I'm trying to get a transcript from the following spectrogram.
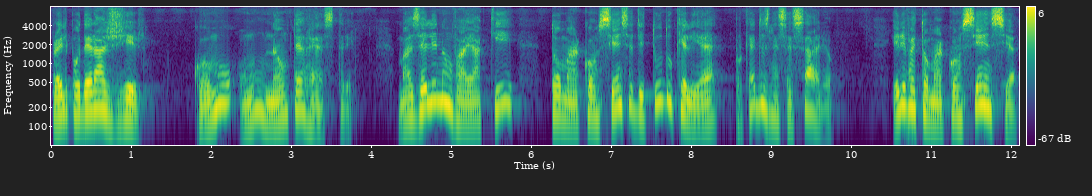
para ele poder agir como um não terrestre. Mas ele não vai aqui tomar consciência de tudo o que ele é, porque é desnecessário. Ele vai tomar consciência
